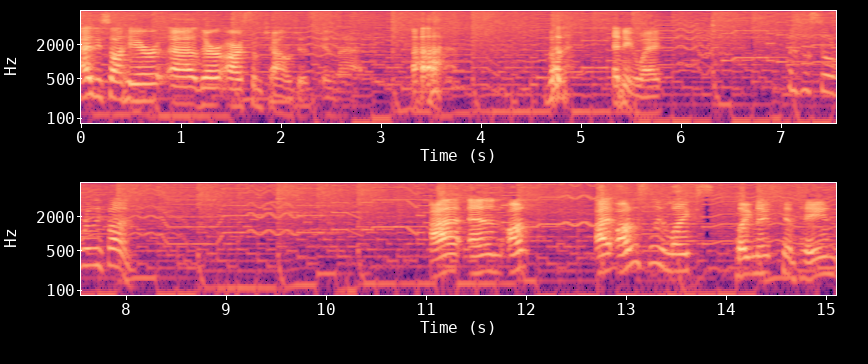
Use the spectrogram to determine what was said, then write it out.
As you saw here, uh, there are some challenges in that. Uh, but anyway, this was still really fun. I and on, I honestly like Plague Knight's campaign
